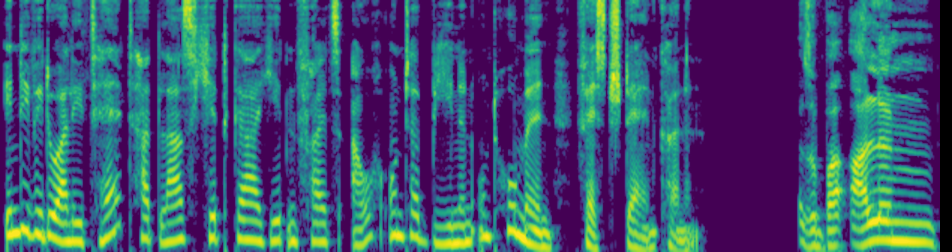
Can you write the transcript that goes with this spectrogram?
Individualität hat Lars Chitka jedenfalls auch unter Bienen und Hummeln feststellen können. Also bei allen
